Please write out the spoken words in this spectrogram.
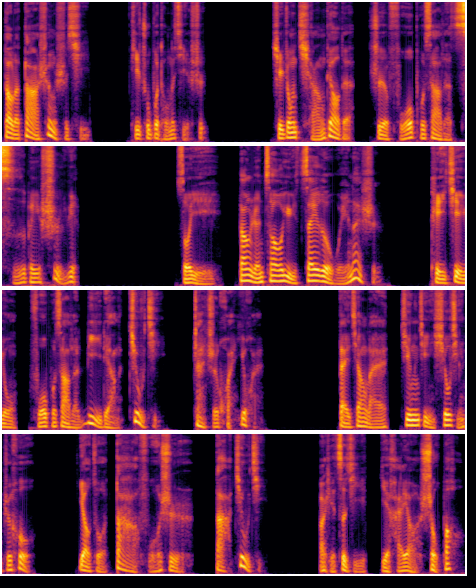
到了大圣时期，提出不同的解释，其中强调的是佛菩萨的慈悲誓愿。所以当人遭遇灾厄危难时，可以借用佛菩萨的力量救济，暂时缓一缓。待将来精进修行之后，要做大佛事、大救济，而且自己也还要受报。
